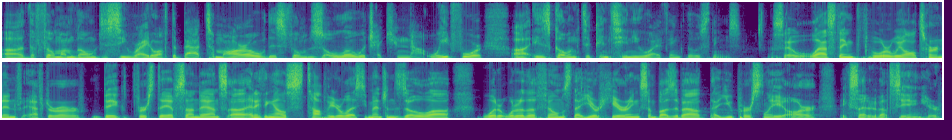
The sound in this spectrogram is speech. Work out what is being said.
uh, the film I'm going to see right off the bat tomorrow, this film Zola, which I cannot wait for, uh, is going to continue. I think those themes. So, last thing before we all turn in after our big first day of Sundance, uh, anything else top of your list? You mentioned Zola. What what are the films that you're hearing some buzz about that you personally are excited about seeing here?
